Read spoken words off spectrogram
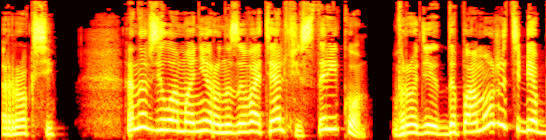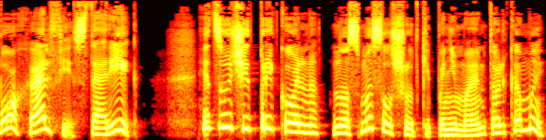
Рокси. Она взяла манеру называть Альфи стариком. Вроде «Да поможет тебе Бог, Альфи, старик». Это звучит прикольно, но смысл шутки понимаем только мы.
